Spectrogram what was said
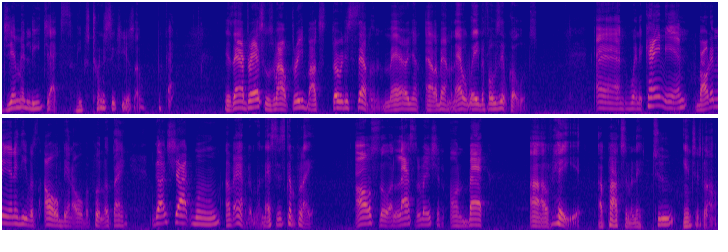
Jimmie Lee Jackson. He was 26 years old. Okay. His address was Route 3, Box 37, Marion, Alabama. That was way before zip codes. And when it came in, brought him in, and he was all bent over, put a little thing. Gunshot wound of abdomen. That's his complaint. Also, a laceration on back of head, approximately two inches long.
